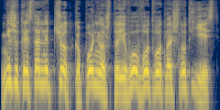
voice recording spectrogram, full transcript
Миша кристально четко понял, что его вот-вот начнут есть,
